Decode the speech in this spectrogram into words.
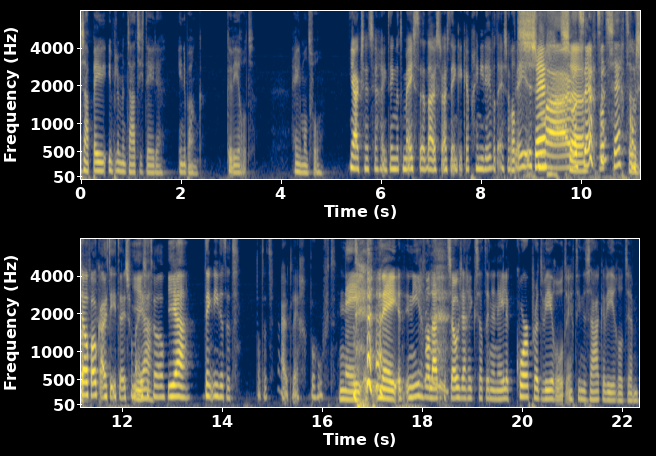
SAP-implementaties deden in de bank. wereld. Hele mond vol. Ja, ik zou het zeggen. Ik denk dat de meeste luisteraars denken, ik heb geen idee wat SAP Wat is. maar ze? wat zegt ze? Wat zegt ze? Kom zelf ook uit de IT's. Voor mij is Ja. het wel... Ja, Ik denk niet dat het, dat het uitleg behoeft. Nee, het- nee het- in ieder geval laat ik het zo zeggen. Ik zat in een hele corporate wereld, echt in de zakenwereld. En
